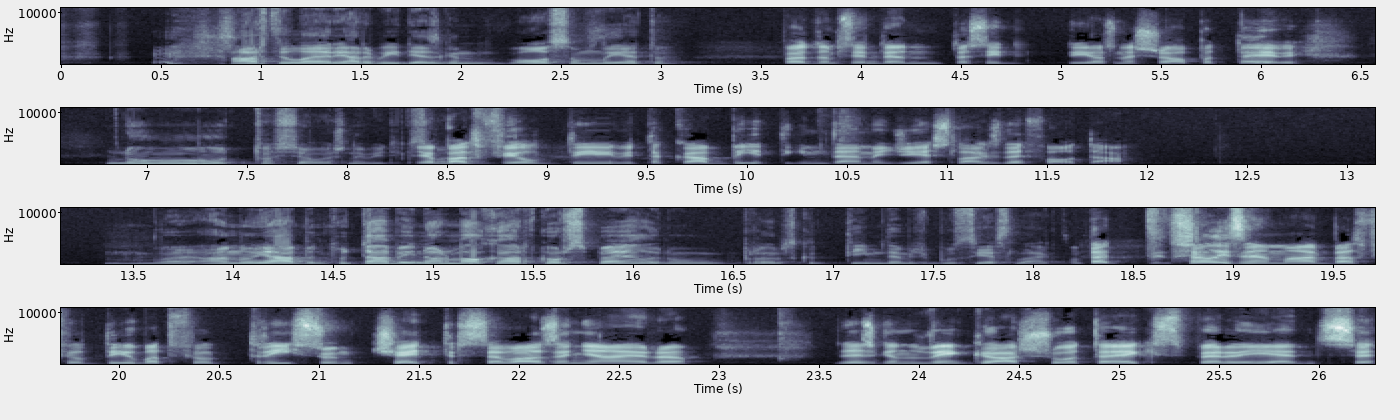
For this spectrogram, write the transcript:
Artilērija arī bija diezgan awesome lieta. Protams, ja tev, tas idiots nešāva pat tevi. Nu, tas jau nebija tik Jo svarīgi. Battlefield 2 tā kā bija team damage ieslēgts defaultā. Vai, a, nu jā, bet nu, tā bija normāla hardcore spēle. Nu, protams, ka Team Damage būs ieslēgta. Un Tad, salīdzinājumā ar Battlefield 2, Battlefield 3 un 4 savā ziņā ir diezgan vienkāršota eksperience.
